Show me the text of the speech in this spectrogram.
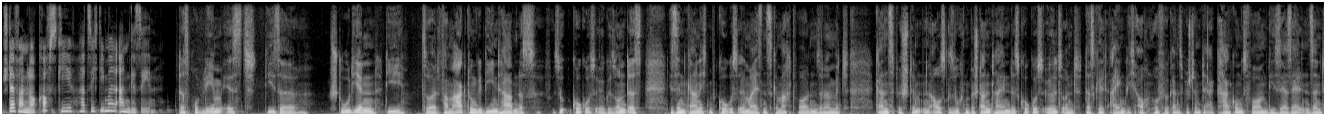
Stefan Lorkowski hat sich die mal angesehen. Das Problem ist, diese Studien, die zur Vermarktung gedient haben, dass Kokosöl gesund ist, die sind gar nicht mit Kokosöl meistens gemacht worden, sondern mit ganz bestimmten ausgesuchten Bestandteilen des Kokosöls. Und das gilt eigentlich auch nur für ganz bestimmte Erkrankungsformen, die sehr selten sind,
